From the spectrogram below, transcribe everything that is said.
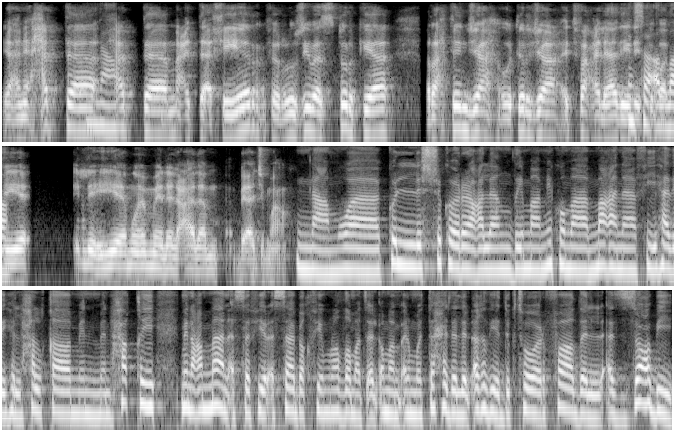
يعني حتى نعم. حتى مع التأخير في الروسي بس تركيا راح تنجح وترجع تفعل هذه شاء الله. الاتفاقية اللي هي مهمة للعالم باجمعه نعم وكل الشكر على انضمامكما معنا في هذه الحلقة من من حقي من عمان السفير السابق في منظمة الأمم المتحدة للأغذية الدكتور فاضل الزعبي.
